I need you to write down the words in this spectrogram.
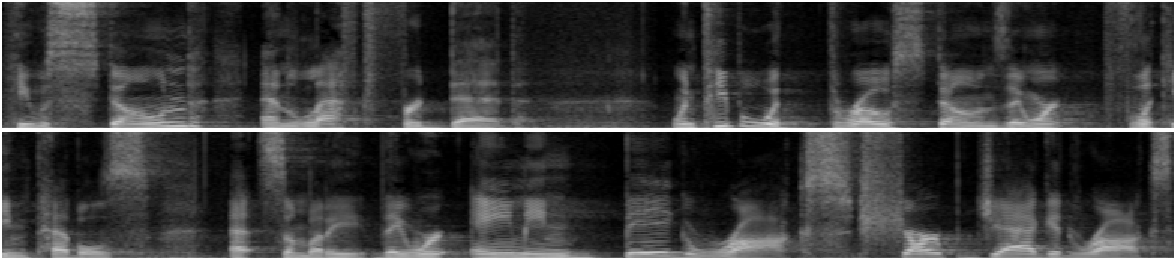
He was stoned and left for dead. When people would throw stones, they weren't flicking pebbles at somebody, they were aiming big rocks, sharp, jagged rocks,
